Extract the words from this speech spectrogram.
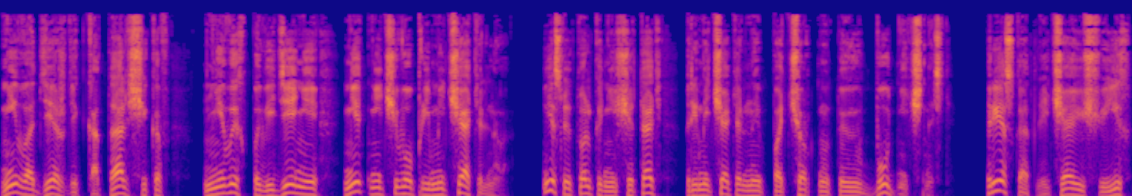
Ни в одежде катальщиков, ни в их поведении нет ничего примечательного, если только не считать примечательной подчеркнутую будничность, резко отличающую их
